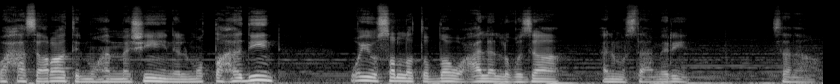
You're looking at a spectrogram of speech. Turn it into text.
وحسرات المهمشين المضطهدين ويسلط الضوء على الغزاة المستعمرين. سلام.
